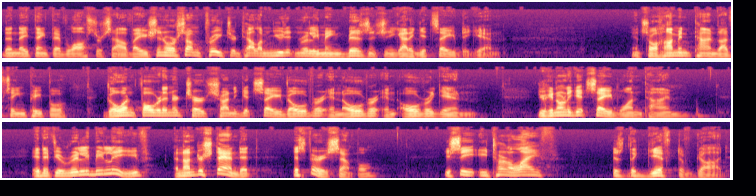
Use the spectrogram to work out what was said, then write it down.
then they think they've lost their salvation. Or some preacher tell them you didn't really mean business and you got to get saved again. And so, how many times I've seen people going forward in their church trying to get saved over and over and over again. You can only get saved one time. And if you really believe and understand it, it's very simple. You see, eternal life is the gift of God,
